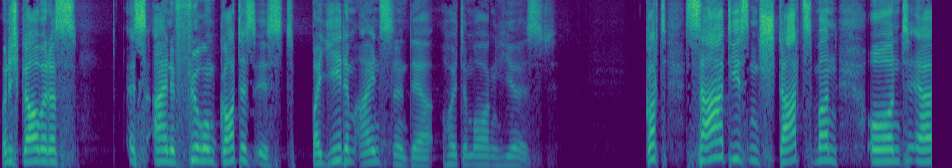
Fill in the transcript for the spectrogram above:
Und ich glaube, dass es eine Führung Gottes ist bei jedem Einzelnen, der heute Morgen hier ist. Gott sah diesen Staatsmann und er,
